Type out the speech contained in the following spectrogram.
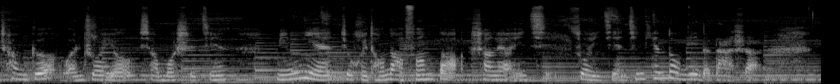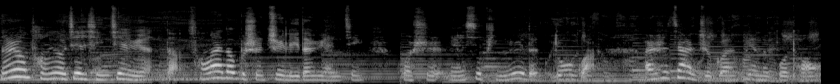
唱歌、玩桌游，消磨时间。明年就会头脑风暴，商量一起做一件惊天动地的大事儿。能让朋友渐行渐远的，从来都不是距离的远近，或是联系频率的多寡，而是价值观变得不同，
